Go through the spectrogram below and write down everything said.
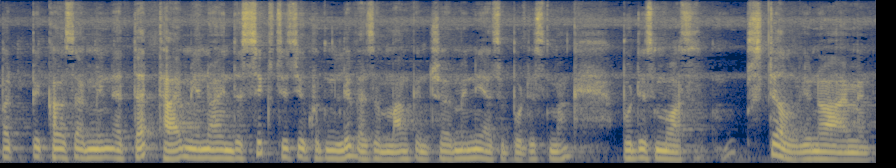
but because, I mean, at that time, you know, in the 60s, you couldn't live as a monk in Germany, as a Buddhist monk. Buddhism was still, you know, I mean,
